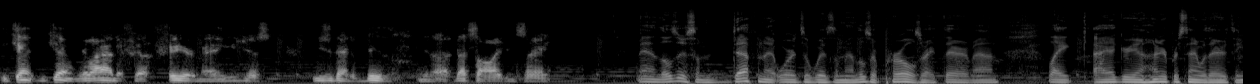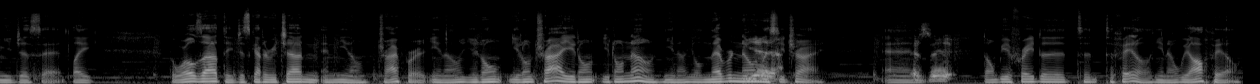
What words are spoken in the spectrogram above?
you can't you can't rely on the fear, man. You just you just got to do. You know, that's all I can say. Man, those are some definite words of wisdom, man. Those are pearls right there, man. Like, I agree 100% with everything you just said. Like, the world's out there. You just got to reach out and, and, you know, try for it. You know, you don't, you don't try, you don't, you don't know. You know, you'll never know unless you try. And That's it. Don't be afraid to, to to fail. You know, we all fail,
